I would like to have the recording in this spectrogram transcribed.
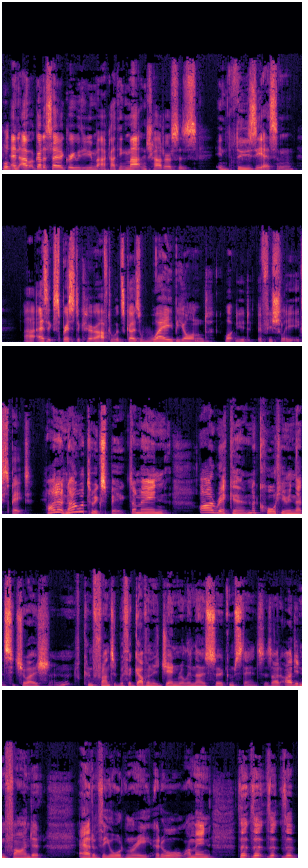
Well, and I've got to say, I agree with you, Mark. I think Martin Charteris's enthusiasm, uh, as expressed to Kerr afterwards, goes way beyond what you'd officially expect. I don't know what to expect. I mean, I reckon a courtier in that situation, confronted with the Governor General in those circumstances, I, I didn't find it out of the ordinary at all. I mean, the the the, the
